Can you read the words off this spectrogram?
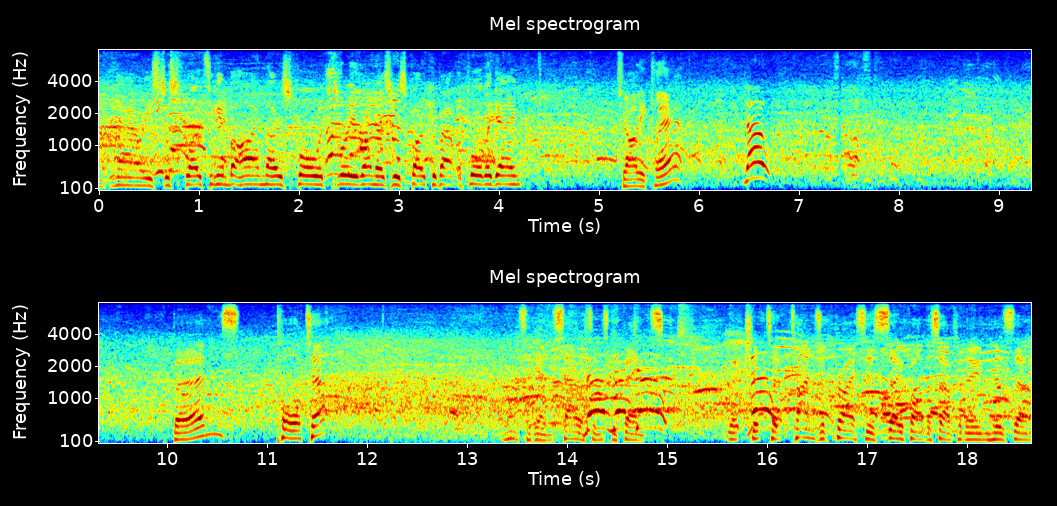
But now he's just floating in behind those forward three runners we spoke about before the game. Charlie Clare, No. Burns, Porter. Once again, Saracens No, defence, which at uh, times of crisis so far this afternoon has um,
